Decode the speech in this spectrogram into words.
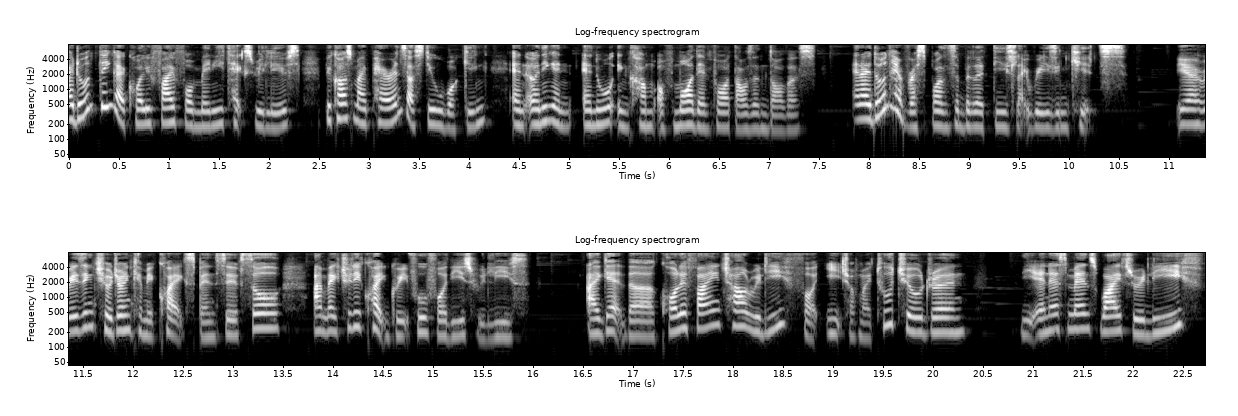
I don't think I qualify for many tax reliefs because my parents are still working and earning an annual income of more than $4,000. And I don't have responsibilities like raising kids. Yeah, raising children can be quite expensive, so I'm actually quite grateful for these reliefs. I get the qualifying child relief for each of my two children, the NS Man's Wife's relief,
